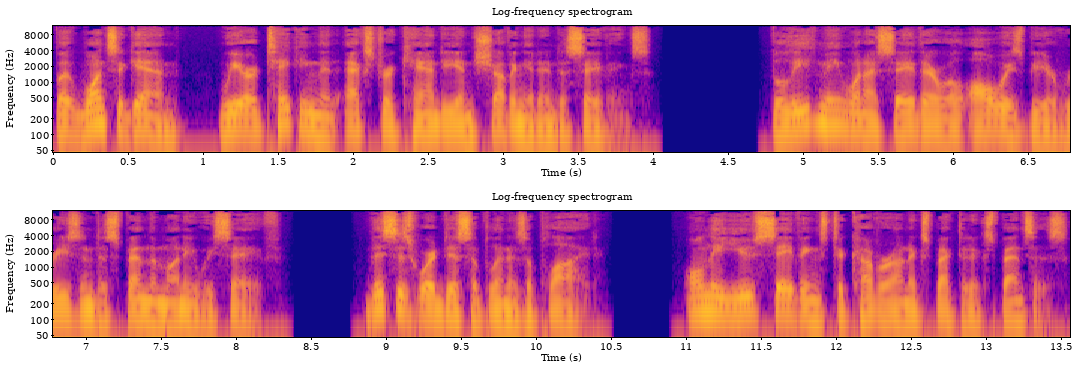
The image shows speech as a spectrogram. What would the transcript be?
but once again, we are taking that extra candy and shoving it into savings. Believe me when I say there will always be a reason to spend the money we save. This is where discipline is applied. Only use savings to cover unexpected expenses.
